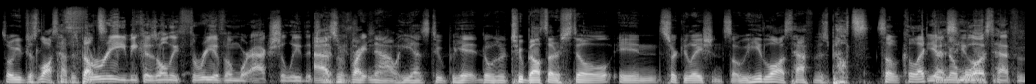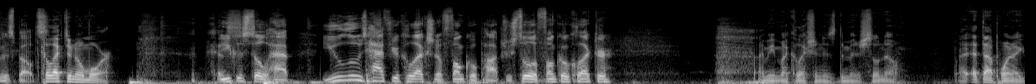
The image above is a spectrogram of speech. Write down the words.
So he just lost half his belts. Three because only three of them were actually the As of right now, he has two. He, those are two belts that are still in circulation. So he lost half of his belts. So collector Yes, no he more. lost half of his belts. collector no more. You can still have you lose half your collection of Funko Pops. You're still a Funko collector. I mean, my collection is diminished, so no. At that point, I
